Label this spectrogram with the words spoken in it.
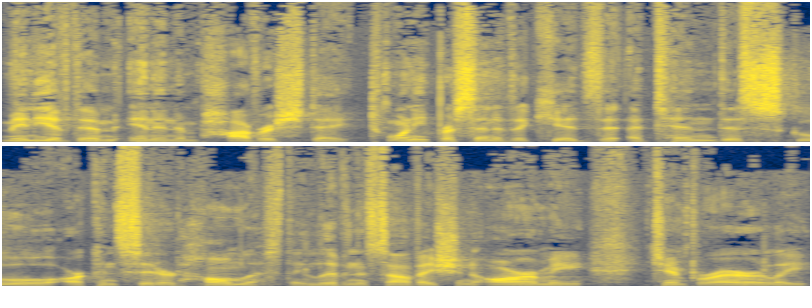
many of them, in an impoverished state. 20% of the kids that attend this school are considered homeless. They live in the Salvation Army temporarily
